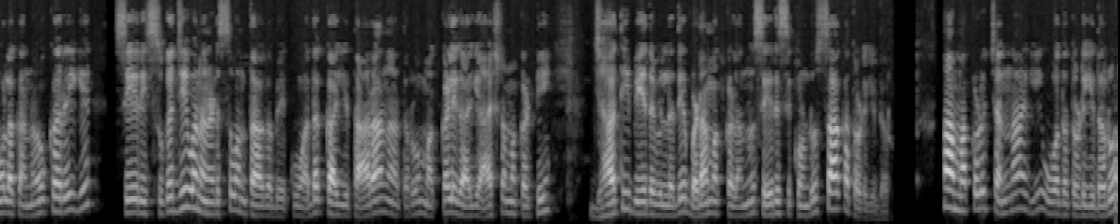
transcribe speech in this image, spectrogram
ಮೂಲಕ ನೌಕರಿಗೆ ಸೇರಿ ಸುಖ ಜೀವನ ನಡೆಸುವಂತಾಗಬೇಕು. ಅದಕ್ಕಾಗಿ ತಾರಾನಾಥರು ಮಕ್ಕಳಿಗಾಗಿ ಆಶ್ರಮ ಕಟ್ಟಿ ಜಾತಿ ಭೇದವಿಲ್ಲದೆ ಬಡ ಮಕ್ಕಳನ್ನು ಸೇರಿಸಿಕೊಂಡು ಸಾಕತೊಡಗಿದರು ಆ ಮಕ್ಕಳು ಚೆನ್ನಾಗಿ ಓದತೊಡಗಿದರು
